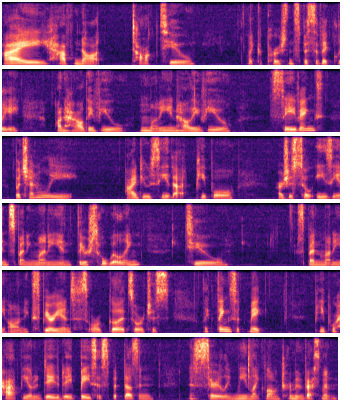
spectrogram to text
I have not talked to like a person specifically on how they view money and how they view savings, but generally I do see that people are just so easy in spending money and they're so willing to spend money on experiences or goods or just like things that make people happy on a day-to-day basis but doesn't necessarily mean like long-term investment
